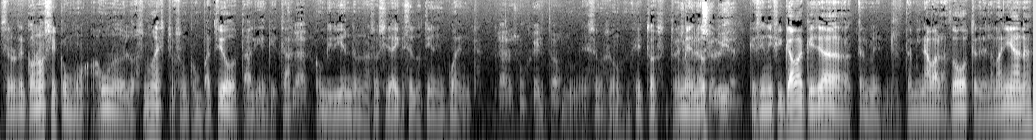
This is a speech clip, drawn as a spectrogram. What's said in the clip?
se lo reconoce como a uno de los nuestros, un compatriota, alguien que está Claro. conviviendo en una sociedad y que se lo tiene en cuenta. Claro, es un gesto Esos son gestos que no tremendos se olvidan. que significaba que ella termi- terminaba a las 2, 3 de la mañana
